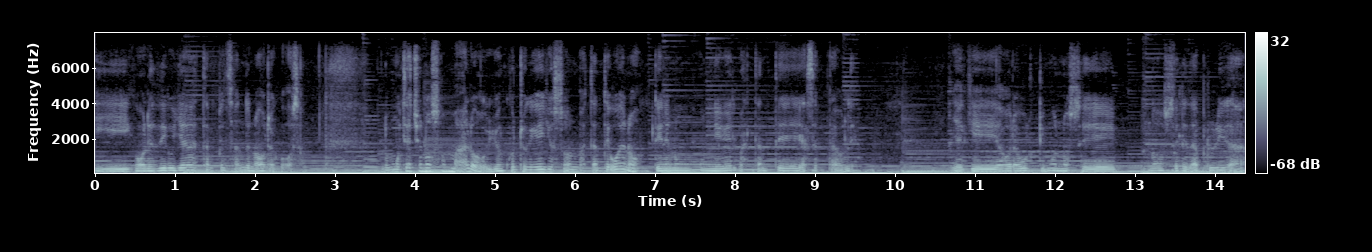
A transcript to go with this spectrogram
Y como les digo, ya están pensando en otra cosa. Los muchachos no son malos, yo encuentro que ellos son bastante buenos, tienen un, nivel bastante aceptable, ya que ahora último no se, no se le da prioridad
